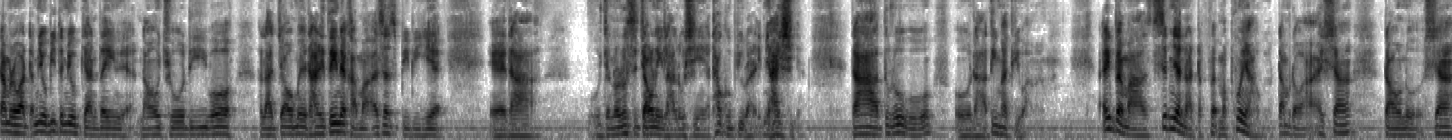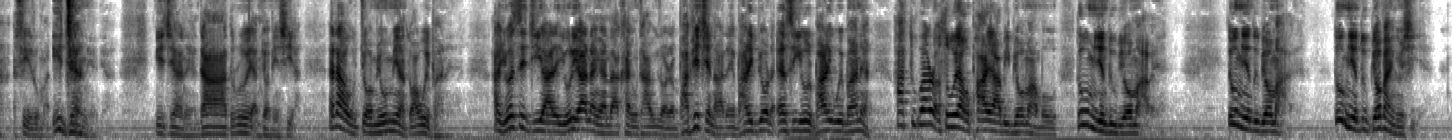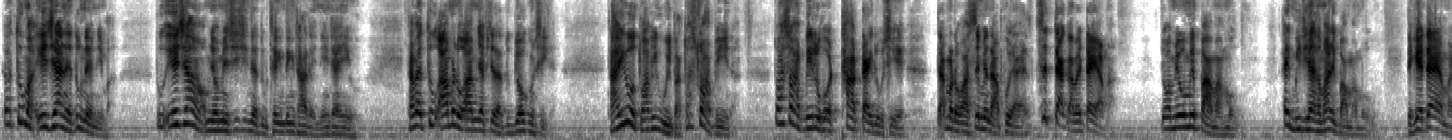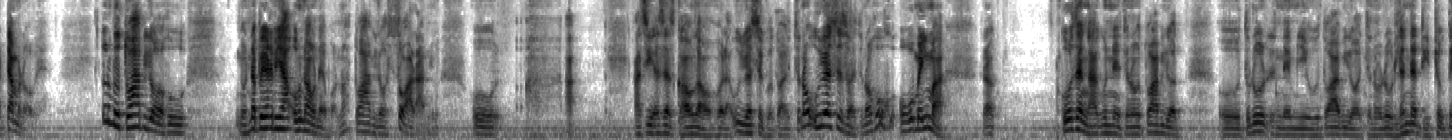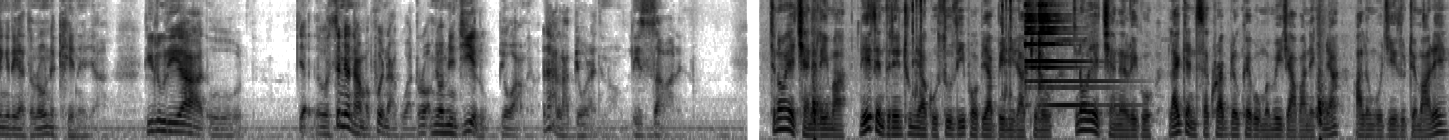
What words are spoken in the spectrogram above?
တမတော်ကတစ်မျိုးပြီးတစ်မျိုးပြန်သိမ်းနေတယ်။နောင်ချိုဒီဘောဟလာကြောင်မဲဒါတွေသိမ်းတဲ့ခါမှာ SSBB ရဲ့အဲဒါဟိုကျွန်တော်တို့စစ်ကြောင်းတွေလာလို့ရှိရင်အထောက်အကူပြုတာတွေအများကြီးရှိတယ်။ ဒါဟာသူတို့ကိုဟိုဒါအတိမတ်ပြုရမယ်။အဲ့ဘက်မှာစစ်မျက်နှာတစ်ဖက်မဖွင့်ရဘူး။တမတော်ကအဲရှမ်းတောင်တို့ရှမ်းအရှိတို့မှာအေဂျင့်နေဗျာ။အေဂျင့်နေဒါသူတို့ရဲ့အပြော်ပြင်ရှိတာ။အဲ့ဒါကိုကြော်မျိုးမြင့်ကသွားဝေဖန်တယ်။ဟာရွက်စစ်ကြီးရတယ်ယူရီးယားနိုင်ငံသားခံယူထားပြီးတော့ဘာဖြစ်ချင်တာလဲဘာတွေပြောလဲ NCO ဘာတွေဝေဖန်နေဟာ तू ကတော့အစိုးရကိုဖားရပြီးပြောမှာမဟုတ်ဘူးသူ့မြင်သူပြောမှာပဲသူ့မြင်သူပြောမှာပဲသူ့မြင်သူပြောပိုင်ခွင့်ရှိတယ်ဒါပေမဲ့သူ့မှာအေဂျင့်နဲ့သူ့နဲ့မြင်မှာ သူအေးချအောင်အမျော်မြင်ရှိရှိနဲ့သူထိမ့်သိမ်းထားတယ်ငြိမ်းချမ်းရေးကိုဒါပေမဲ့ तू အားမလို့အားမရဖြစ်တာ तू ပြောခွင့်ရှိတယ်ဒါကြီးကိုသွားပြီးဝေပါသွားဆွပေးနေတာသွားဆွပေးလို့ဟောထတိုက်လို့ရှိရင်တက်မတော်ကစစ်မျက်နှာဖွင့်ရတယ်စစ်တက်ကပဲတိုက်ရမှာကြော်မျိုးမပါမှာမဟုတ်ဘူးအဲ့မီဒီယာသမားတွေပါမှာမဟုတ်ဘူးတကယ်တိုက်ရမှာတက်မတော်ပဲအဲ့လိုမျိုးသွားပြီးတော့ဟိုနှစ်ပဲတစ်ပြားအုံနောက်နဲ့ပေါ့နော်သွားပြီးတော့ဆွတာမျိုးဟို RCSS ခေါင်းဆောင်ဟုတ်လား US စစ်ကိုသွားကျွန်တော် US စစ်ဆိုတာကျွန်တော်ဟိုဟိုမိန်းမှာ 65ခုနှစ်ကျွန်တော်သွားပြီးတော့ဟိုသူတို့နေမြေကိုသွားပြီးတော့ကျွန်တော်တို့လက်နက်တွေဖြုတ်သိမ်းကြတဲ့ကကျွန်တော်တို့နဲ့ခင်နေကြဒီလူတွေကဟိုဟိုစစ်မျက်နှာမှာဖွင့်တာကတော်တော်အမျော်မြင်ကြီးရလို့ပြောရမယ်အဲ့ဒါလားပြောတာကျွန်တော်လေးစားပါတယ်ကျွန်တော်ရဲ့ channel လေးမှာနေ့စဉ်သတင်းထူးများကိုစူးစီးဖော်ပြပေးနေတာဖြစ်လို့ကျွန်တော်ရဲ့ channel လေးကို like and subscribe လုပ်ခဲ့ဖို့မမေ့ကြပါနဲ့ခင်ဗျာအားလုံးကိုကျေးဇူးတင်ပါတယ်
